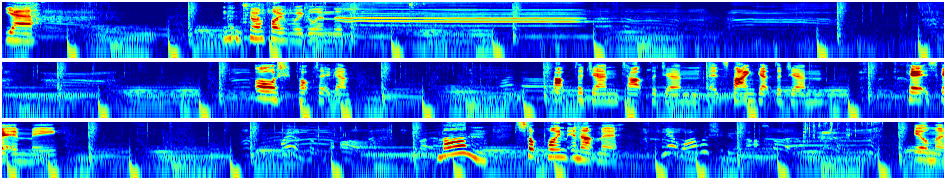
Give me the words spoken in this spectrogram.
Yeah. There's no point wiggling this. Oh, she popped it again. Tap the gen, tap the gen. It's fine, get the gen. Kate's getting me. Come on! Stop pointing at me. Yeah, why was she doing that? Heal me.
